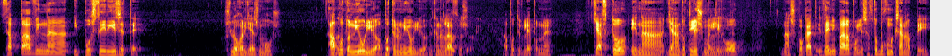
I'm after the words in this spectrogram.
θα πάβει να υποστηρίζεται στους λογαριασμούς. Από τον Ιούλιο, από τον Ιούλιο. Έκανα λάθος. Από ό,τι βλέπω, ναι. Και αυτό, για να το κλείσουμε λίγο, να σου πω κάτι. Δεν είναι πάρα πολύ σε αυτό που έχουμε ξαναπεί.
